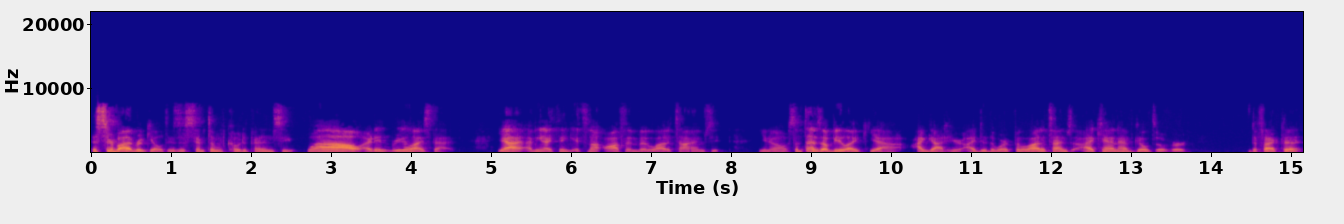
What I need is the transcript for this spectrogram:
this survivor guilt is a symptom of codependency. Wow, I didn't realize that. Yeah, I mean, I think it's not often, but a lot of times, you know, sometimes I'll be like, yeah, I got here, I did the work, but a lot of times I can have guilt over the fact that,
